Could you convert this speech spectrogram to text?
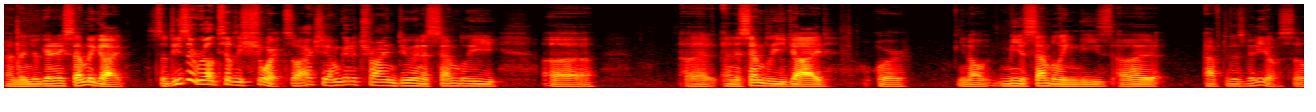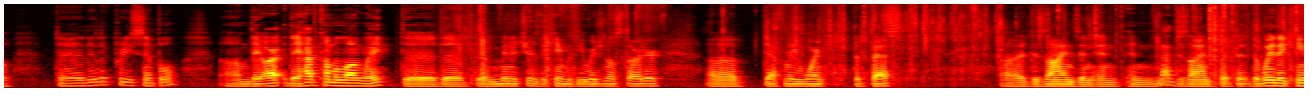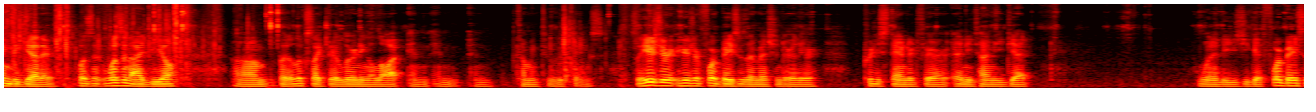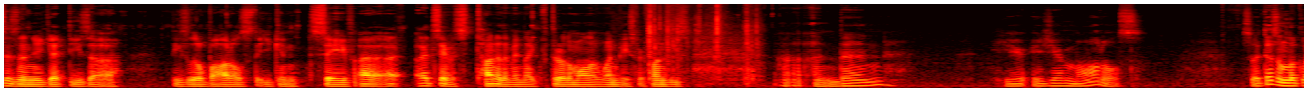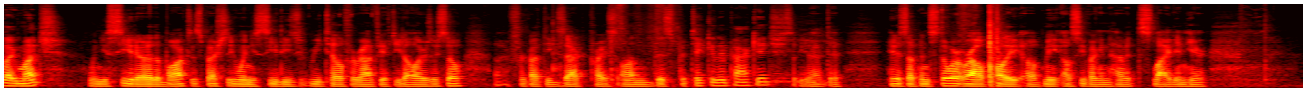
And then you'll get an assembly guide. So these are relatively short. So actually, I'm going to try and do an assembly uh, uh, an assembly guide or you know me assembling these uh, after this video. So they, they look pretty simple. Um, they are they have come a long way. The the, the miniatures that came with the original starter uh, definitely weren't the best uh, designs and, and and not designs but the, the way they came together wasn't wasn't ideal. Um, but it looks like they're learning a lot and and, and coming through with things. So here's your here's your four bases I mentioned earlier. Pretty standard fare. Anytime you get one of these. You get four bases and you get these uh these little bottles that you can save. Uh, I'd save a ton of them and like throw them all in one base for funsies. Uh, and then here is your models. So it doesn't look like much when you see it out of the box, especially when you see these retail for around $50 or so. I forgot the exact price on this particular package, so you have to hit us up in store, or I'll probably, I'll, I'll see if I can have it slide in here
